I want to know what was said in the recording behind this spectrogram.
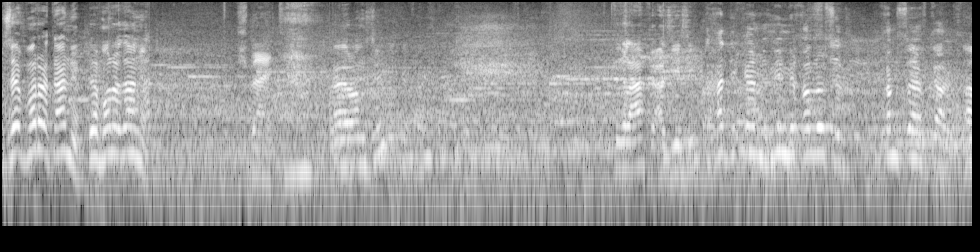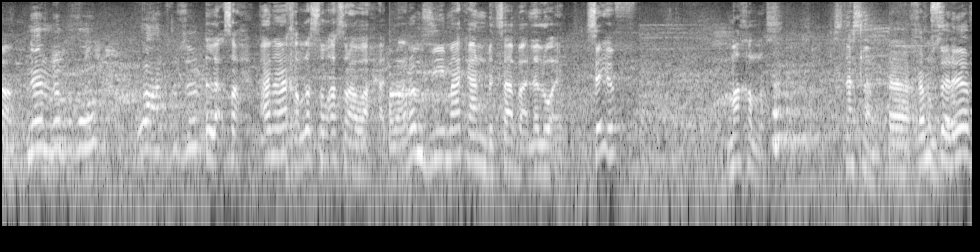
سيف مرة ثانية. سيف مرة ثانية. شبعت يا رمزي. يعطيك العافية عزيزي. التحدي كان مين بيخلص ال 5000 كاري آه. اثنين ربحوا واحد خسر. لا صح. أنا خلصتهم أسرع واحد. رمزي ما كان بتسابق للوقت. سيف؟ ما خلص. استسلم 5000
